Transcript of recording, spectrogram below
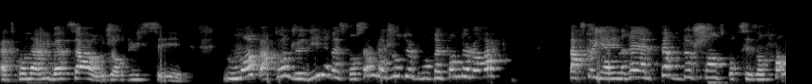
à ce qu'on arrive à ça aujourd'hui. Moi, par contre, je dis les responsables, un jour, devront répondre de leur acte. Parce qu'il y a une réelle perte de chance pour ces enfants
